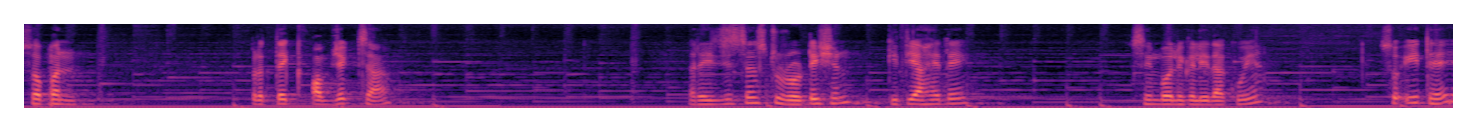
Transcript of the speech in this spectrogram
So आपण प्रत्येक ऑब्जेक्टचा रेजिस्टन्स टू रोटेशन किती आहे ते सिम्बॉलिकली दाखवूया. सो इथे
